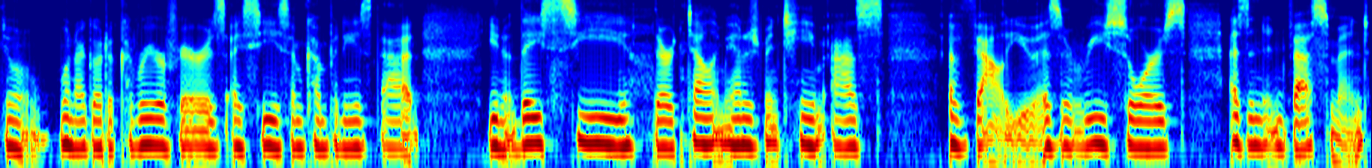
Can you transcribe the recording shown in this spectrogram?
you know, when I go to career fairs, I see some companies that, you know, they see their talent management team as a value, as a resource, as an investment.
